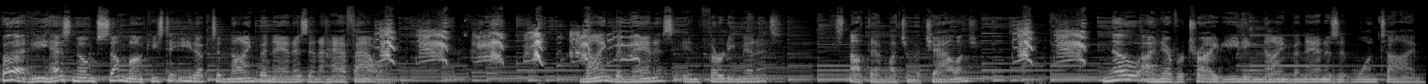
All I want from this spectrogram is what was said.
But he has known some monkeys to eat up to nine bananas in a half hour. Nine bananas in 30 minutes? It's not that much of a challenge. No, I never tried eating nine bananas at one time.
